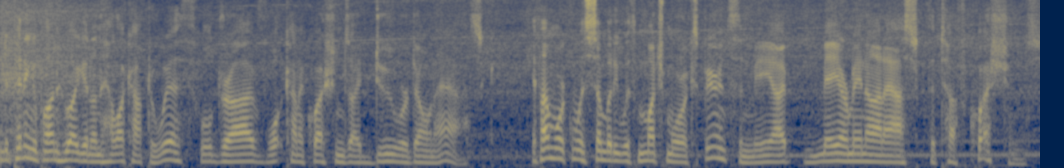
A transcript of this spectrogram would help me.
And depending upon who I get on the helicopter with, will drive what kind of questions I do or don't ask. If I'm working with somebody with much more experience than me, I may or may not ask the tough questions.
